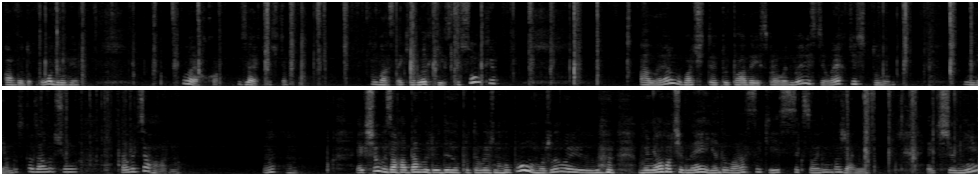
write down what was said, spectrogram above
або до подруги. Легко, з легкістю. У вас такі легкі стосунки. Але ви бачите, тут падає і справедливість, і легкість, то я би сказала, що ставиться гарно. Угу. Якщо ви загадали людину протилежного полу, можливо, в нього чи в неї є до вас якісь сексуальні бажання. Якщо ні,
